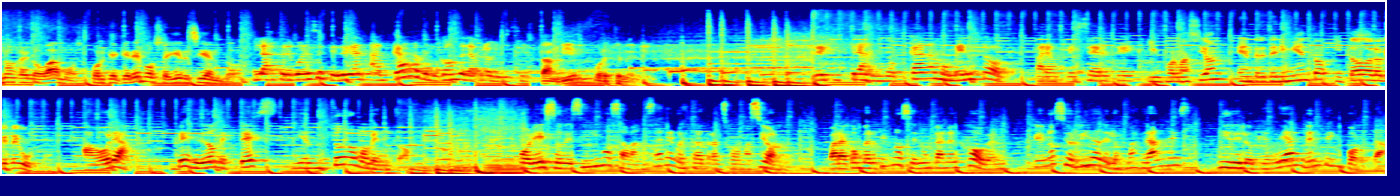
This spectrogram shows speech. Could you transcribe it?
Nos renovamos porque queremos seguir siendo. Las frecuencias que llegan a cada rincón de la provincia. También por este medio. Registrando cada momento para ofrecerte información, entretenimiento y todo lo que te gusta. Ahora, desde donde estés y en todo momento. Por eso decidimos avanzar en nuestra transformación, para convertirnos en un canal joven que no se olvida de los más grandes ni de lo que realmente importa.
